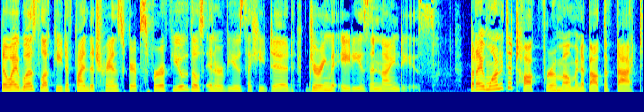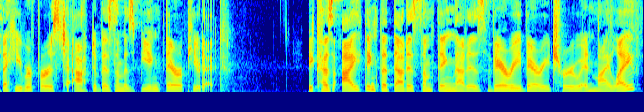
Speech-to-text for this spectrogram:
Though I was lucky to find the transcripts for a few of those interviews that he did during the 80s and 90s. But I wanted to talk for a moment about the fact that he refers to activism as being therapeutic. Because I think that that is something that is very, very true in my life.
